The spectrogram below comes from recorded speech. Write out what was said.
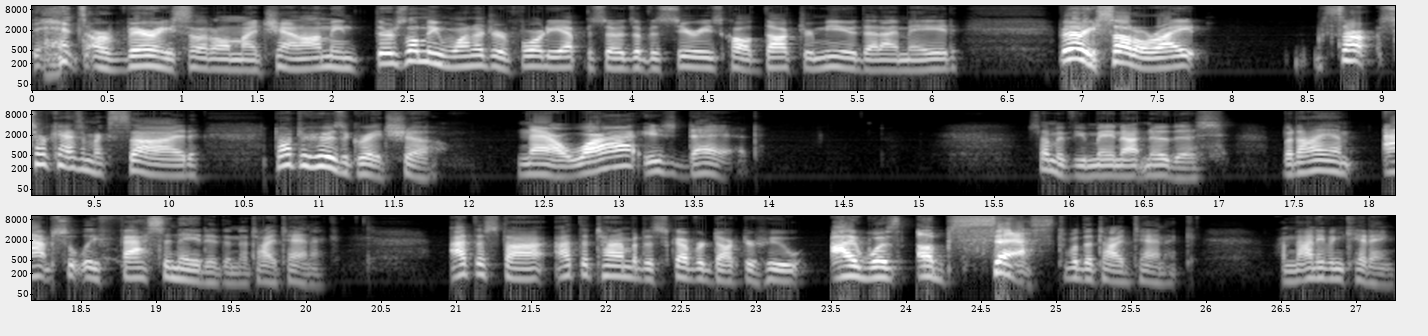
The hints are very subtle on my channel. I mean, there's only 140 episodes of a series called Doctor Mew that I made. Very subtle, right? Sar- sarcasm aside, Doctor Who is a great show. Now, why is Dad? Some of you may not know this, but I am absolutely fascinated in the Titanic. At the at the time I discovered Doctor Who, I was obsessed with the Titanic. I'm not even kidding.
